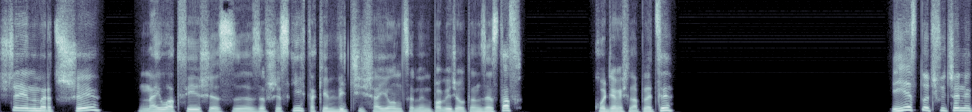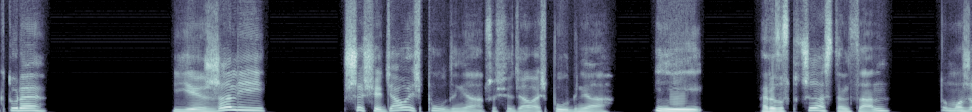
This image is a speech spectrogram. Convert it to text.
Ćwiczenie numer 3, najłatwiejsze z, ze wszystkich, takie wyciszające bym powiedział ten zestaw. Kładziemy się na plecy. I jest to ćwiczenie, które jeżeli przesiedziałeś pół dnia, przesiedziałaś pół dnia i rozpoczynasz ten plan, to może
